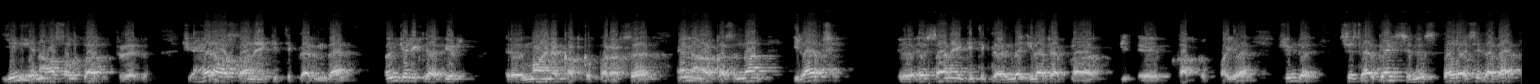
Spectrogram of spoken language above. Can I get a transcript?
Yeni yeni hastalıklar türedi. Şimdi her hastaneye gittiklerinde öncelikle bir e, muayene katkı parası, hemen arkasından ilaç efsaneye gittiklerinde ilacatla e, katkı payı. Şimdi sizler gençsiniz. Dolayısıyla da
